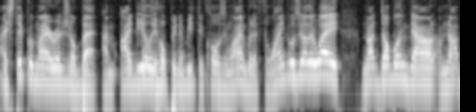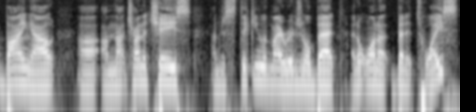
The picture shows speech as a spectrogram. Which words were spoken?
I stick with my original bet. I'm ideally hoping to beat the closing line, but if the line goes the other way, I'm not doubling down. I'm not buying out. Uh, I'm not trying to chase. I'm just sticking with my original bet. I don't want to bet it twice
